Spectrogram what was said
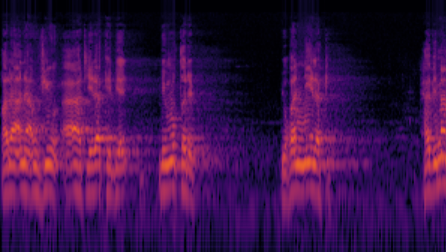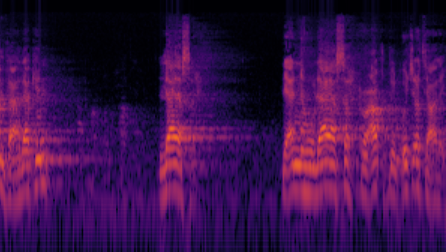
قال أنا أجي آتي لك بمطرب يغني لك. هذه منفعة لكن لا يصح لأنه لا يصح عقد الأجرة عليه.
